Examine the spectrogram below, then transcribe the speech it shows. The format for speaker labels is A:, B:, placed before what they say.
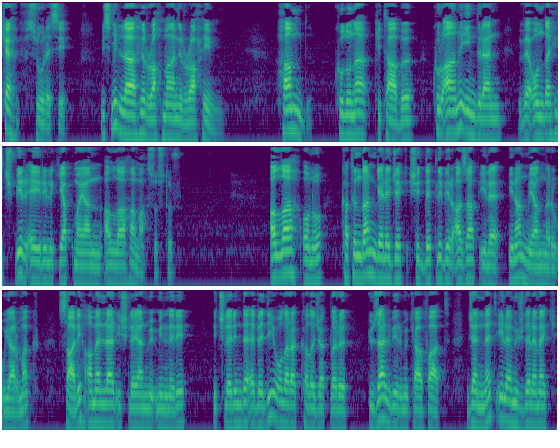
A: Kehf Suresi Bismillahirrahmanirrahim Hamd, kuluna kitabı, Kur'an'ı indiren ve onda hiçbir eğrilik yapmayan Allah'a mahsustur. Allah onu katından gelecek şiddetli bir azap ile inanmayanları uyarmak, salih ameller işleyen müminleri, içlerinde ebedi olarak kalacakları güzel bir mükafat, cennet ile müjdelemek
